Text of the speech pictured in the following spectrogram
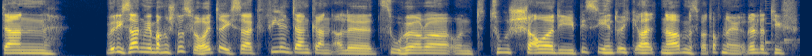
dann würde ich sagen, wir machen Schluss für heute. Ich sage vielen Dank an alle Zuhörer und Zuschauer, die bis hierhin durchgehalten haben. Es war doch eine relativ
